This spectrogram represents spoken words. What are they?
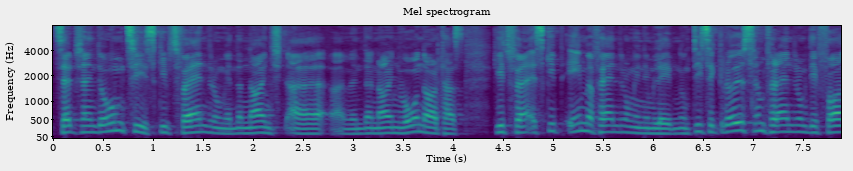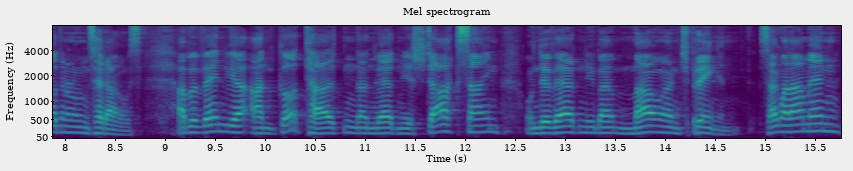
selbst wenn du umziehst, gibt es Veränderungen, wenn du einen neuen, äh, wenn du einen neuen Wohnort hast, gibt's, es gibt immer Veränderungen im Leben. Und diese größeren Veränderungen, die fordern uns heraus. Aber wenn wir an Gott halten, dann werden wir stark sein und wir werden über Mauern springen. Sag mal Amen.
